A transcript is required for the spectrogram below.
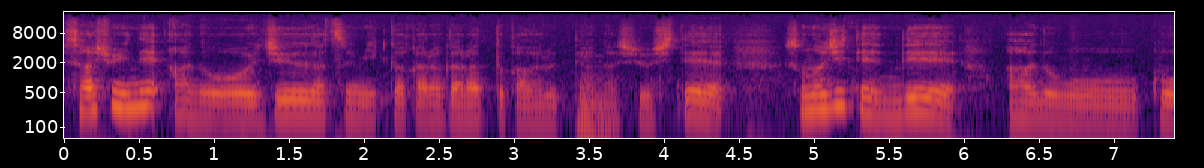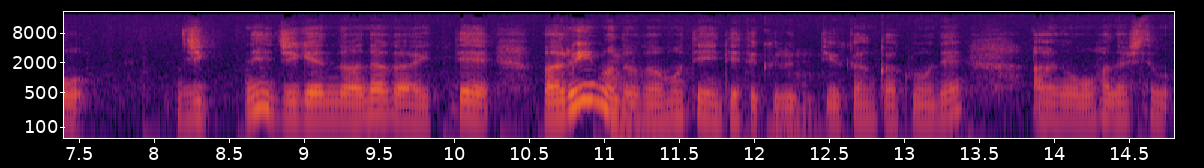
最初にねあの10月3日からガラッと変わるって話をして、うん、その時点であのこうじ、ね、次元の穴が開いて悪いものが表に出てくるっていう感覚をね、うん、あのお話しても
